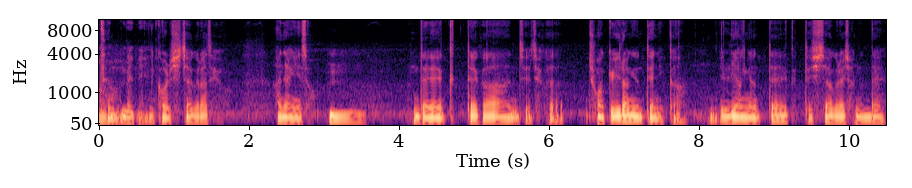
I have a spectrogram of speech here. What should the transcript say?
같은 네네. 걸 시작을 하세요. 안양에서. 음, 근데 그때가 이제 제가 중학교 1학년 때니까 1, 2학년 때 그때 시작을 하셨는데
